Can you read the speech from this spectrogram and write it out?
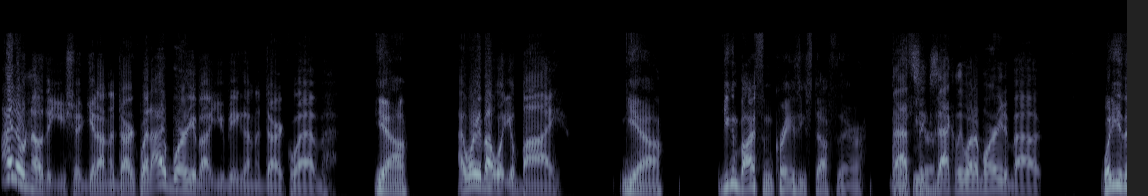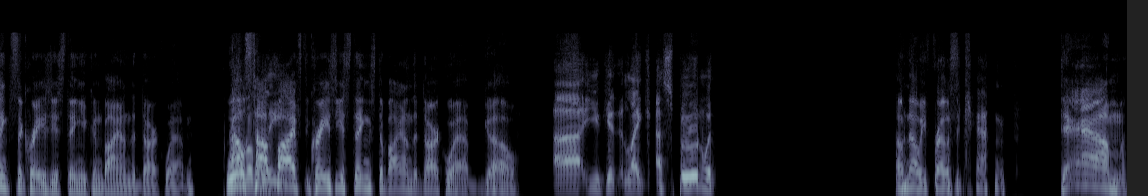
I don't know that you should get on the dark web. I worry about you being on the dark web. Yeah, I worry about what you'll buy. yeah. You can buy some crazy stuff there. That's exactly what I'm worried about. What do you think's the craziest thing you can buy on the dark web? Will's top Probably- five craziest things to buy on the dark web. Go. Uh, you get like a spoon with Oh no, he froze again. Damn.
